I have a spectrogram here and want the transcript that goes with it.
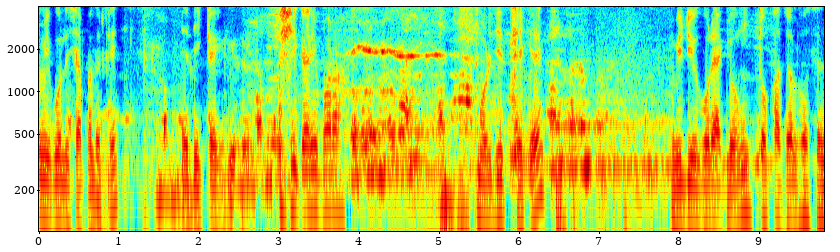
আমি বলেছি আপনাদেরকে এদিকটা শিকারি পড়া মসজিদ থেকে ভিডিও করে একদম তোফাজল হোসেন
